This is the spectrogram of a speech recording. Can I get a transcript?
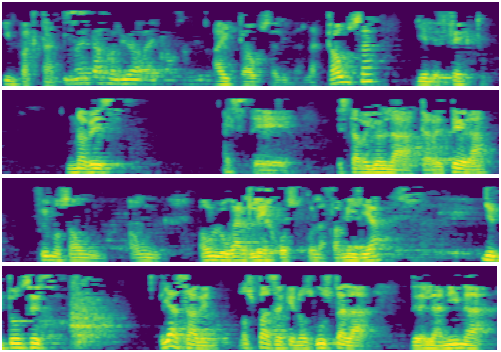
impactantes. No hay causalidad, hay causalidad. Hay causalidad. La causa y el efecto. Una vez este, estaba yo en la carretera, fuimos a un, a un, a un lugar lejos con la familia y entonces, ya saben, nos pasa que nos gusta la adrenalina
